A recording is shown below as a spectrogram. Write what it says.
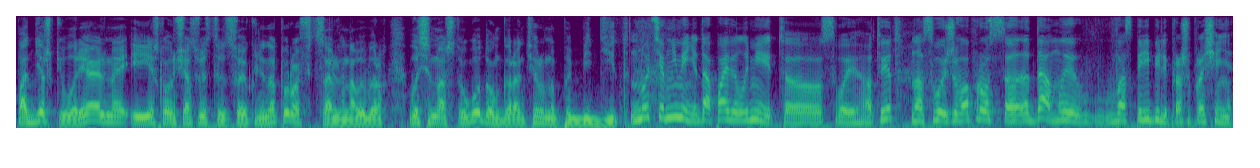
поддержка его реальная. И если он сейчас выставит свою кандидатуру официально на выборах 2018 года, он гарантированно победит. Но, тем не менее, да, Павел имеет э, свой ответ на свой же вопрос. Э, да, мы вас перебили, прошу прощения.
